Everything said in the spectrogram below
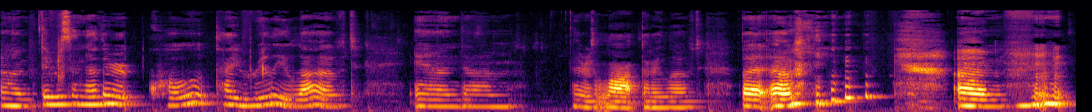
Um, there was another quote I really loved, and um, there's a lot that I loved, but um, um,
